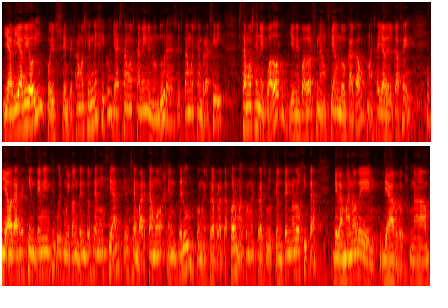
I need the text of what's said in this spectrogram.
y a día de hoy, pues empezamos en México, ya estamos también en Honduras, estamos en Brasil, estamos en Ecuador y en Ecuador financiando cacao, más allá del café. Y ahora recientemente, pues muy contentos de anunciar que desembarcamos en Perú con nuestra plataforma, con nuestra solución tecnológica de la mano de, de una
